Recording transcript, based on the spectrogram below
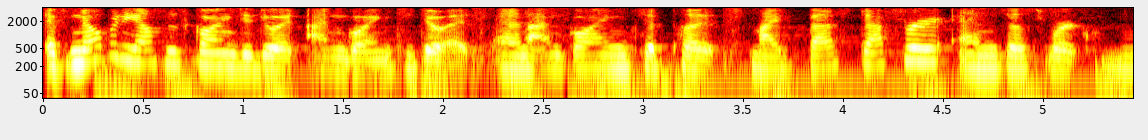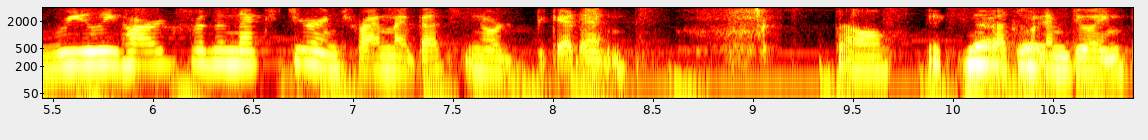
if nobody else is going to do it, I'm going to do it. And I'm going to put my best effort and just work really hard for the next year and try my best in order to get in. So exactly. that's what I'm doing.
